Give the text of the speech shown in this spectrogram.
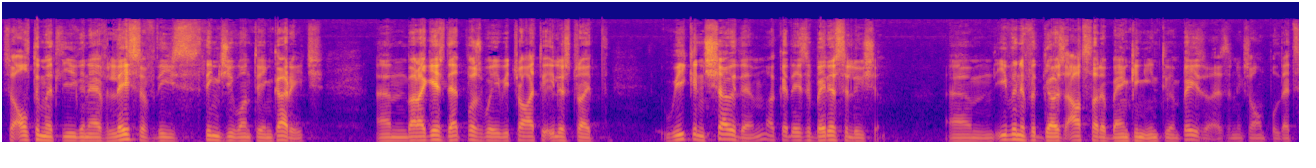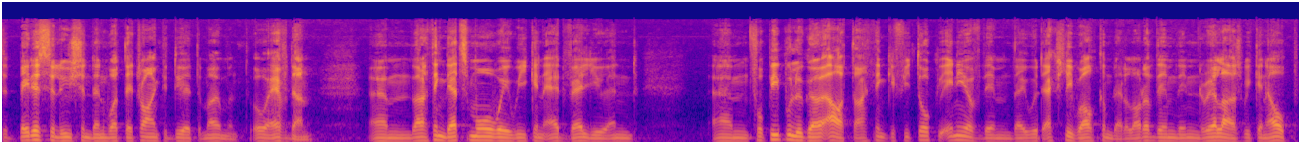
So ultimately, you're going to have less of these things you want to encourage. Um, but I guess that was where we tried to illustrate we can show them, okay, there's a better solution. Um, even if it goes outside of banking into M-Pesa, as an example, that's a better solution than what they're trying to do at the moment or have done. Um, but I think that's more where we can add value. And Um, for people who go out, I think if you talk to any of them, they would actually welcome that. A lot of them then realize we can help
